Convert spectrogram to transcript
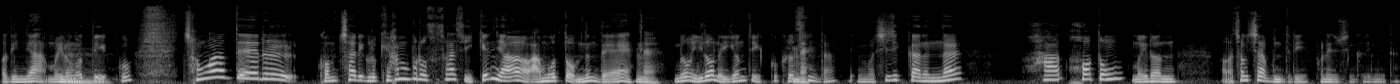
어딨냐 뭐 이런 음. 것도 있고 청와대를 검찰이 그렇게 함부로 수사할 수 있겠냐 아무것도 없는데 네. 뭐 이런 의견도 있고 그렇습니다. 네. 뭐 시집 가는 날 화, 허동 뭐 이런 어, 청취자분들이 보내주신 글입니다.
